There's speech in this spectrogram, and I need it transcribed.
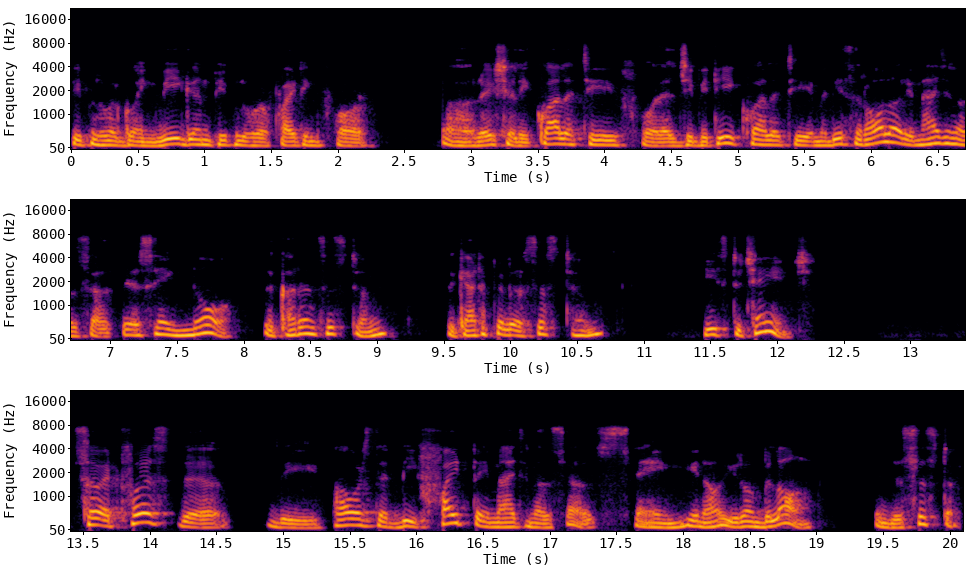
people who are going vegan, people who are fighting for uh, racial equality, for LGBT equality. I mean, these are all our imaginal cells. They're saying, no, the current system, the caterpillar system, needs to change. So at first, the the powers that be fight the imaginal cells, saying, you know, you don't belong in the system.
